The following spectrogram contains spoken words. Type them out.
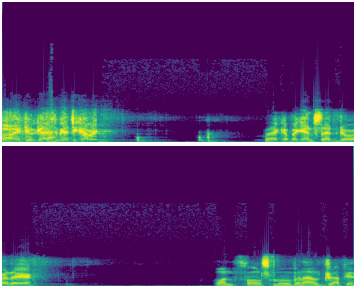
All right, you guys, I've got you covered. Back up against that door there. One false move and I'll drop you.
